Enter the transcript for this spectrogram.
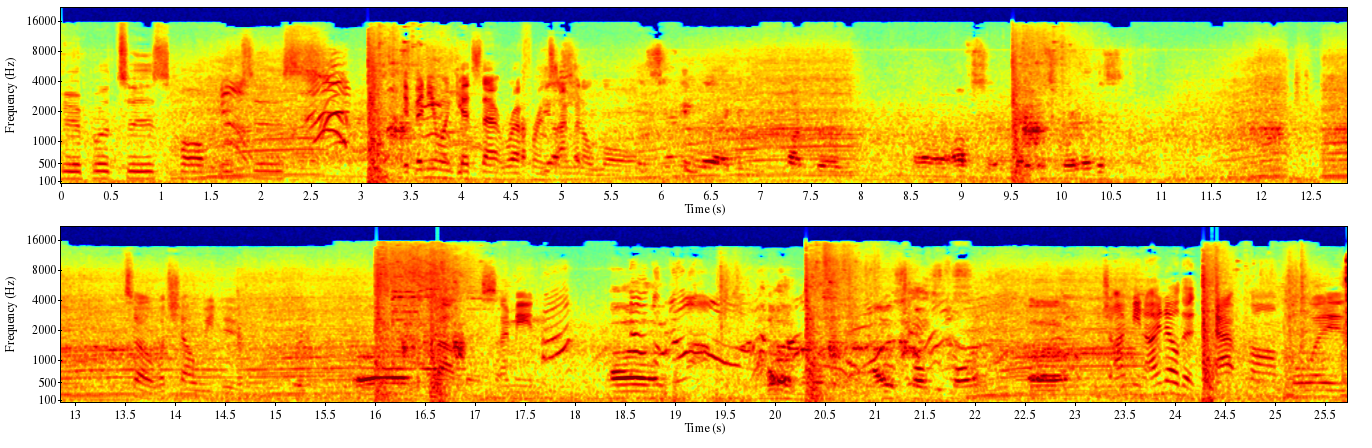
Hypnosis, hypnosis. If anyone gets that reference, I'm gonna lol. Is there any way I can talk to uh, officer and get a square this? So, what shall we do Uh, about this? I mean, um, I don't know. I was told before. Uh, which, I mean, I know that Capcom boys.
